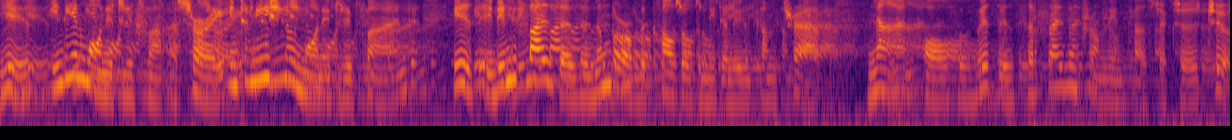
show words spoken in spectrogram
yes, Indian Monetary Fund, uh, sorry, International Monetary Fund is identifies as the number of the cause of the middle income trap, none of which is surprising from the infrastructure too.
